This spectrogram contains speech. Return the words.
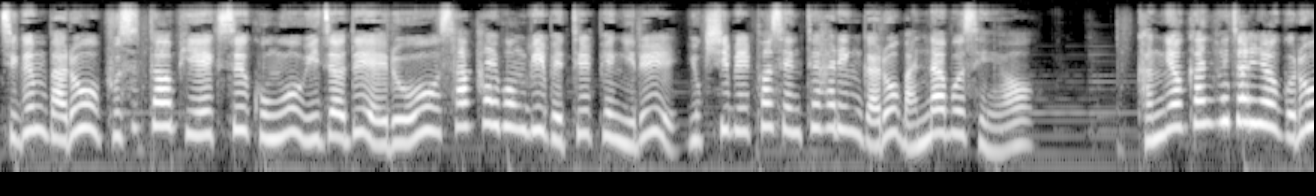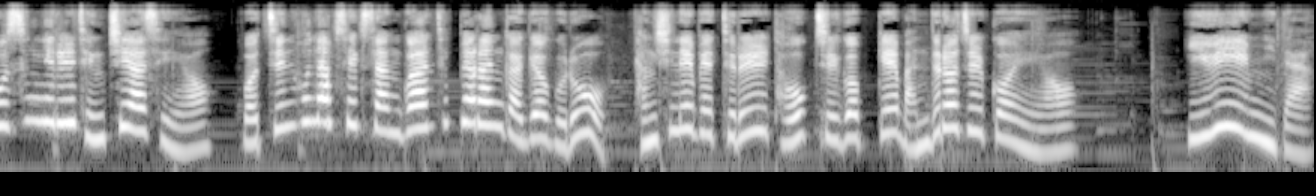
지금 바로 부스터 BX05 위저드 에로 480B 배틀팽이를 61% 할인가로 만나보세요. 강력한 회전력으로 승리를 쟁취하세요. 멋진 혼합 색상과 특별한 가격으로 당신의 배틀을 더욱 즐겁게 만들어줄 거예요. 2위입니다.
